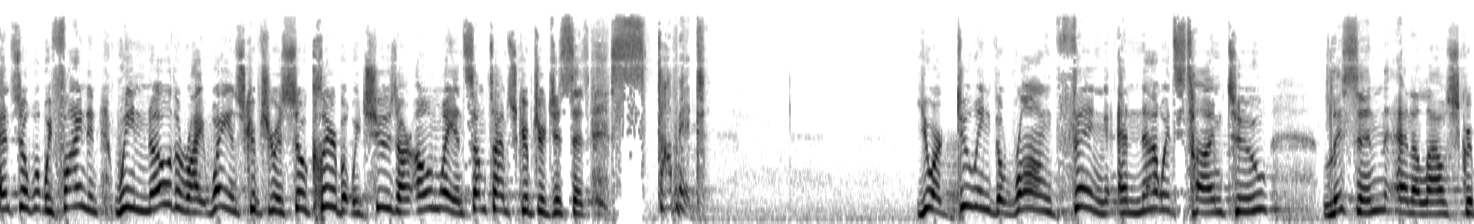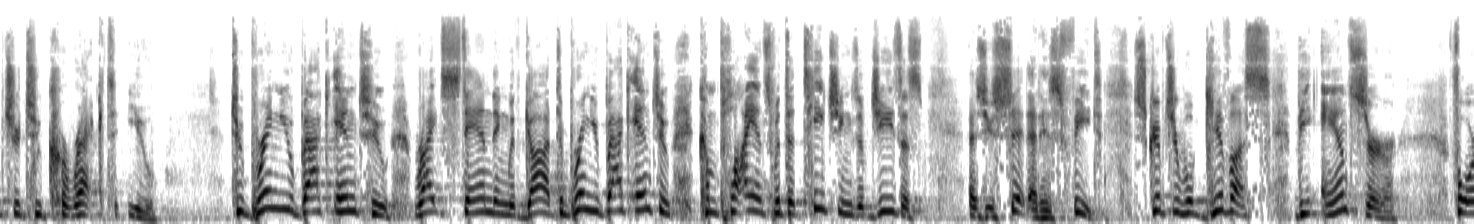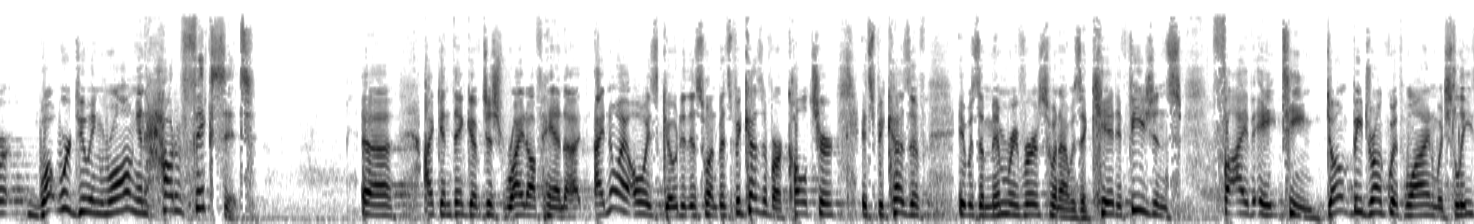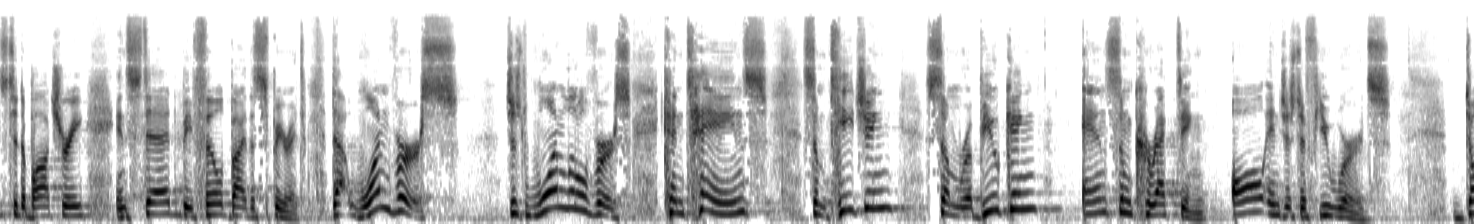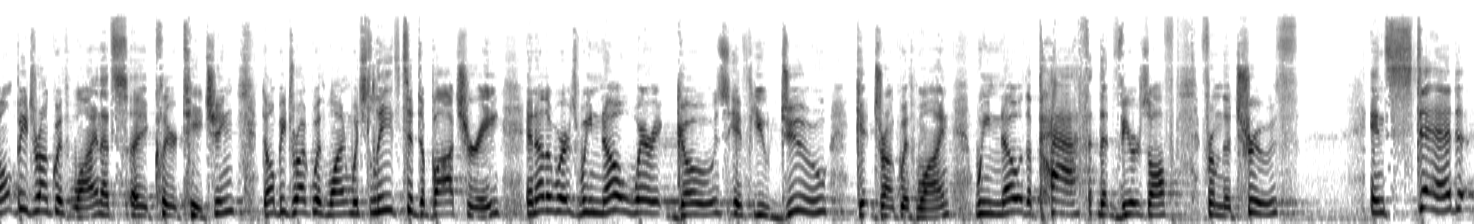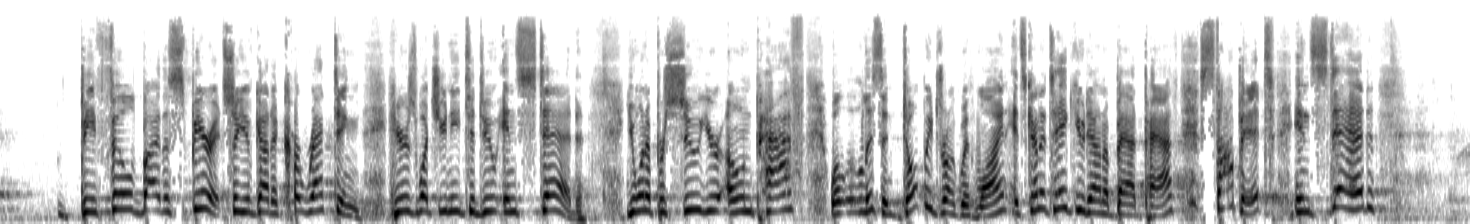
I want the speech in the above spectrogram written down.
And so what we find in we know the right way and scripture is so clear but we choose our own way and sometimes scripture just says stop it. You are doing the wrong thing and now it's time to listen and allow scripture to correct you. To bring you back into right standing with God, to bring you back into compliance with the teachings of Jesus as you sit at his feet. Scripture will give us the answer for what we're doing wrong and how to fix it. Uh, I can think of just right offhand. I, I know I always go to this one, but it's because of our culture. It's because of it was a memory verse when I was a kid. Ephesians five eighteen. Don't be drunk with wine, which leads to debauchery. Instead, be filled by the Spirit. That one verse. Just one little verse contains some teaching, some rebuking, and some correcting, all in just a few words. Don't be drunk with wine. That's a clear teaching. Don't be drunk with wine, which leads to debauchery. In other words, we know where it goes if you do get drunk with wine. We know the path that veers off from the truth. Instead, be filled by the Spirit. So you've got a correcting. Here's what you need to do instead. You want to pursue your own path? Well, listen, don't be drunk with wine. It's going to take you down a bad path. Stop it. Instead,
